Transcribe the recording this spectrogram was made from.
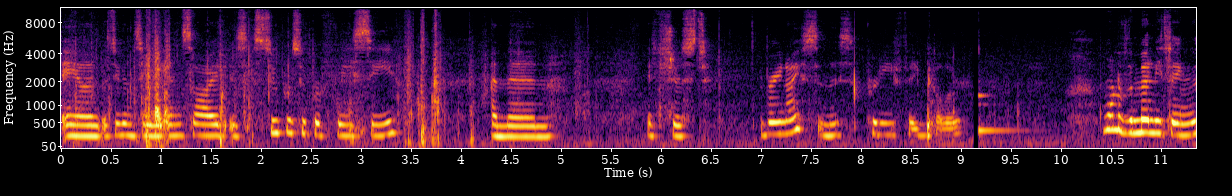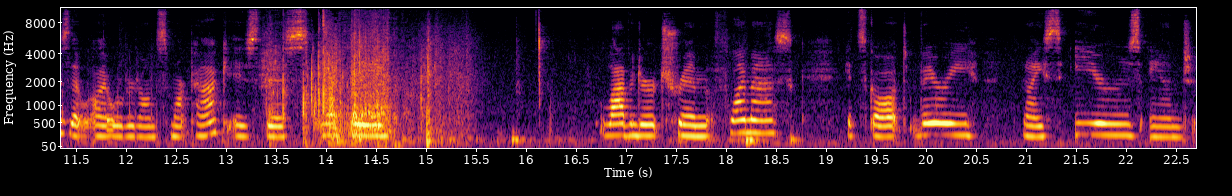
And as you can see, the inside is super, super fleecy. And then it's just very nice in this pretty fig color. One of the many things that I ordered on SmartPak is this lovely lavender trim fly mask. It's got very nice ears and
